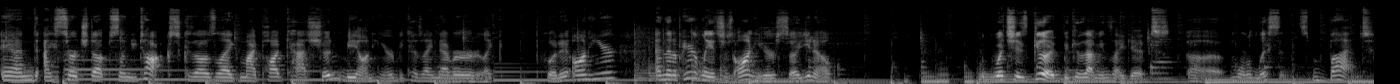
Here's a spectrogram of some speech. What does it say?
and I searched up Sunday Talks because I was like, my podcast shouldn't be on here because I never like put it on here, and then apparently it's just on here, so you know, which is good because that means I get uh, more listens. But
